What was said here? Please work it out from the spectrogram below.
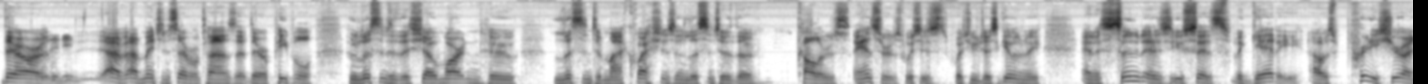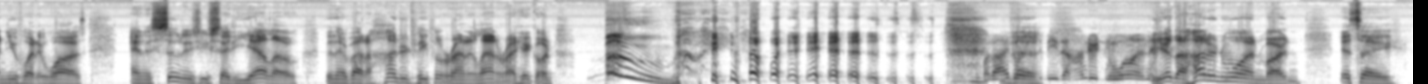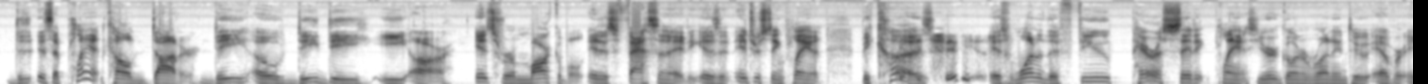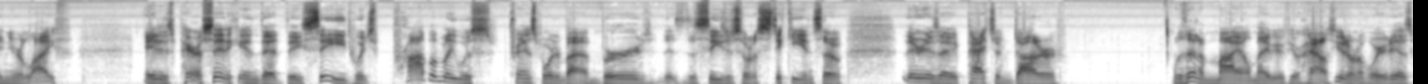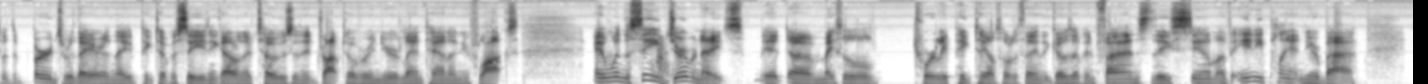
There are, it- I've, I've mentioned several times that there are people who listen to this show, Martin, who listen to my questions and listen to the callers' answers, which is what you just given me. And as soon as you said spaghetti, I was pretty sure I knew what it was. And as soon as you said yellow, then there are about 100 people around Atlanta right here going, boom! you know what it is. But I'd The- like to be the hundred and one. You're the 101, Martin. It's a it's a plant called dodder, D O D D E R. It's remarkable. It is fascinating. It is an interesting plant because Insidious. it's one of the few parasitic plants you're going to run into ever in your life. It is parasitic in that the seed, which probably was transported by a bird, the, the seeds are sort of sticky, and so there is a patch of dodder within a mile maybe of your house. You don't know where it is, but the birds were there and they picked up a seed and it got on their toes and it dropped over in your lantana and your phlox. And when the seed germinates, it uh, makes a little twirly pigtail sort of thing that goes up and finds the stem of any plant nearby.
